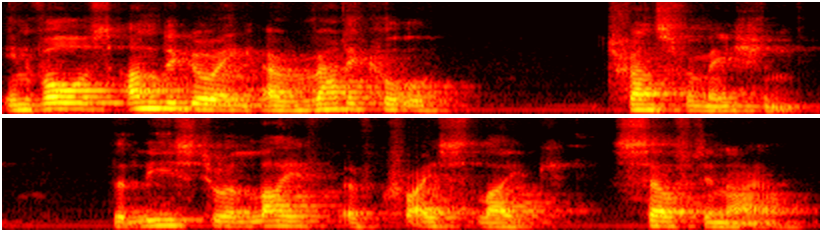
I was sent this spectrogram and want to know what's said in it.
involves undergoing a radical transformation that leads to a life of Christ like self denial.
